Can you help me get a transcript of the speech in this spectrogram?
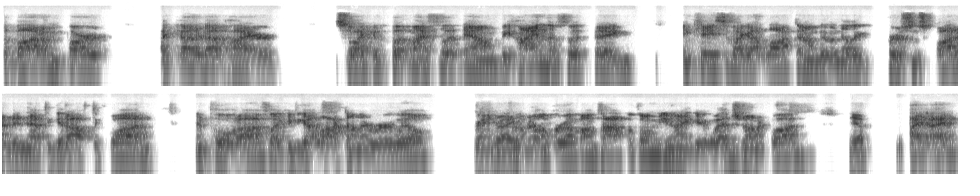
the bottom part. I cut it up higher so I could put my foot down behind the foot peg in case if I got locked onto another person's quad, I didn't have to get off the quad and pull it off. Like if you got locked on their rear wheel, ran your Right. front bumper up on top of them, you know, how you get wedged on a quad. Yep. I, I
